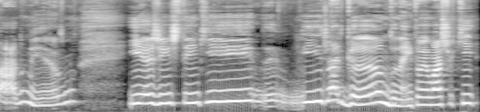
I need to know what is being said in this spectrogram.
zoado mesmo. E a gente tem que ir largando, né? Então eu acho que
